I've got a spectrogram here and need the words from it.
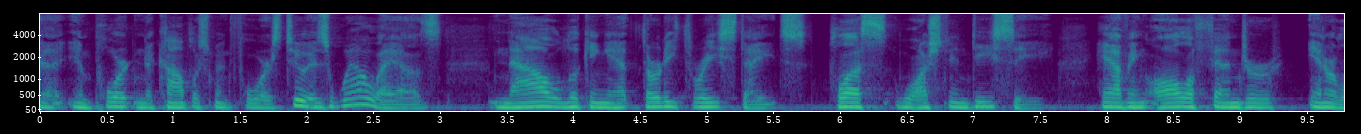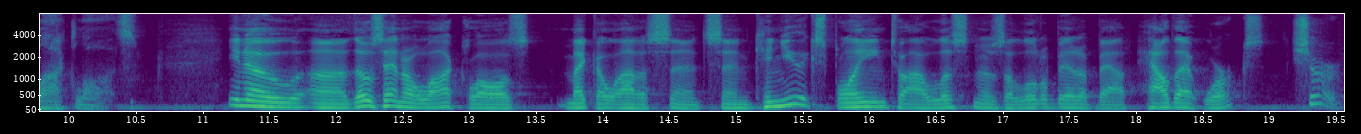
uh, important accomplishment for us, too, as well as now looking at 33 states plus Washington, D.C., having all offender interlock laws. You know, uh, those interlock laws make a lot of sense. And can you explain to our listeners a little bit about how that works? Sure.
